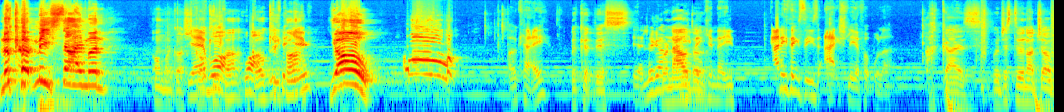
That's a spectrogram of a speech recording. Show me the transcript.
Look at me, Simon! Oh my gosh, Yeah, goalkeeper. what? What? Goalkeeper. Yo! Oh. Okay. Look at this. Yeah, look at Ronaldo. thinking that he. Manny thinks that he's actually a footballer. Ah, guys, we're just doing our job.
